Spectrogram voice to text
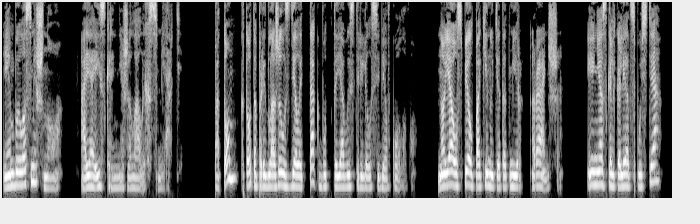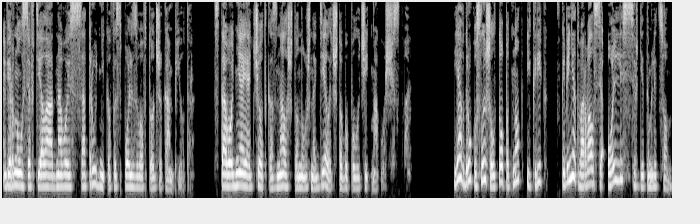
Им было смешно, а я искренне желал их смерти. Потом кто-то предложил сделать так, будто я выстрелил себе в голову. Но я успел покинуть этот мир раньше. И несколько лет спустя Вернулся в тело одного из сотрудников, использовав тот же компьютер. С того дня я четко знал, что нужно делать, чтобы получить могущество. Я вдруг услышал топот ног и крик. В кабинет ворвался Олли с сердитым лицом.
